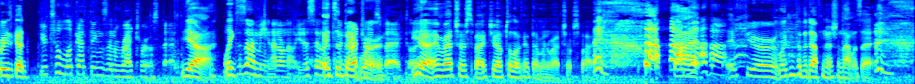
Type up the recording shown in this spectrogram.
Bree's good. You're to look at things in retrospect. Yeah, like What like does that mean? I don't know. You just say like, it's a in big word. retrospect. like- Yeah, in retrospect, you have to look at them in retrospect. that, if you're looking for the definition, that was it.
